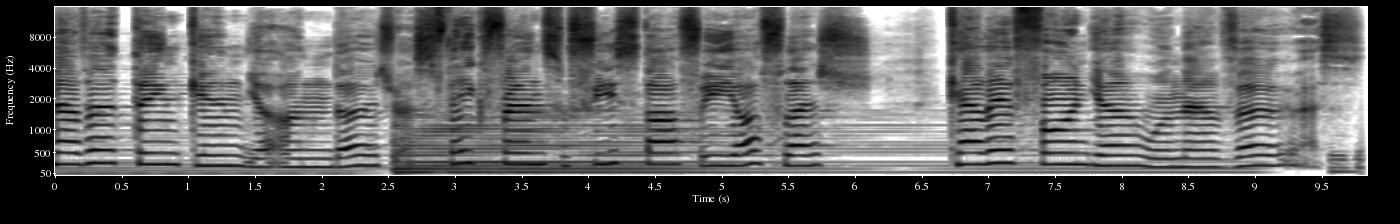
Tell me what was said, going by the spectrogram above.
Never thinking you're underdressed. Fake friends who feast off of your flesh. California will never rest.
